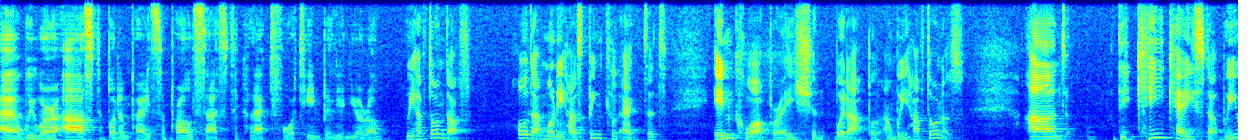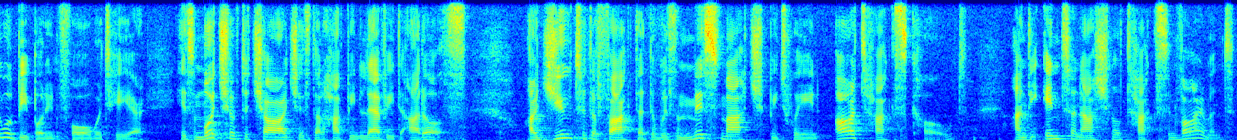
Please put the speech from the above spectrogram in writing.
Uh, we were asked to put in place a process to collect 14 billion euro. We have done that. All that money has been collected in cooperation with Apple, and we have done it. And the key case that we will be putting forward here is much of the charges that have been levied at us are due to the fact that there was a mismatch between our tax code and the international tax environment.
